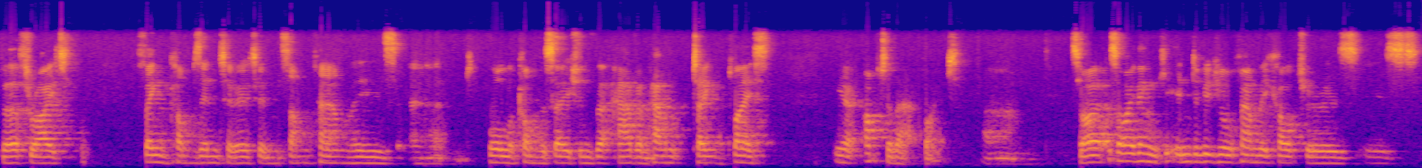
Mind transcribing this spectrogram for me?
birthright thing comes into it in some families, and all the conversations that have and haven't taken place you know, up to that point. Um, so, I, so I think individual family culture is is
